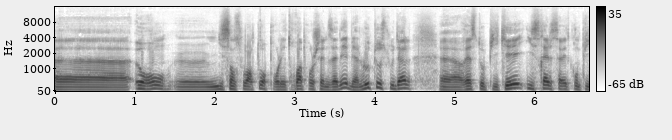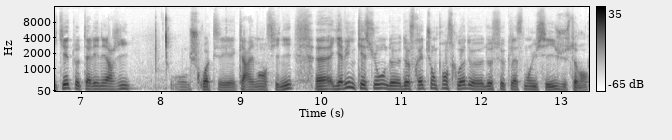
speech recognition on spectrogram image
euh, auront euh, une licence World Tour pour les trois prochaines années. Eh bien, l'Auto Soudal euh, reste au piqué. Israël, ça va être compliqué. Total Energy. Je crois que c'est carrément fini. Euh, Il y avait une question de, de Fred. Tu en penses quoi de, de ce classement UCI, justement?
